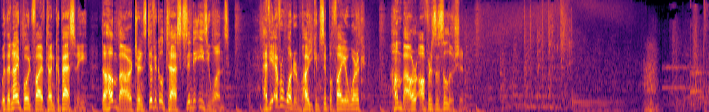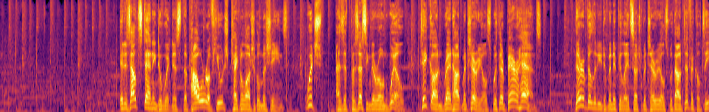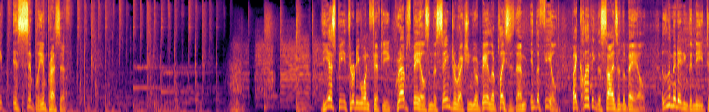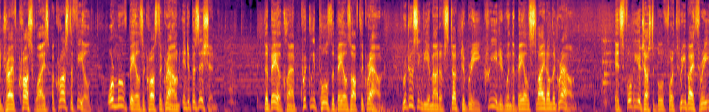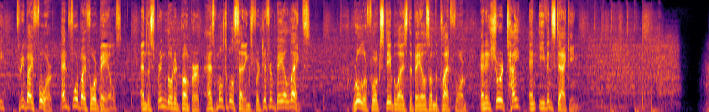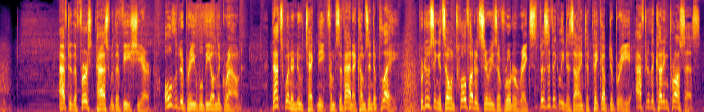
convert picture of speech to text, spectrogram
With a 9.5 ton capacity, the Humbaur turns difficult tasks into easy ones. Have you ever wondered how you can simplify your work? Humbaur offers a solution. It is outstanding to witness the power of huge technological machines, which, as if possessing their own will, take on red hot materials with their bare hands their ability to manipulate such materials without difficulty is simply impressive. The SP3150 grabs bales in the same direction your baler places them in the field by clamping the size of the bale, eliminating the need to drive crosswise across the field or move bales across the ground into position. The bale clamp quickly pulls the bales off the ground, reducing the amount of stuck debris created when the bales slide on the ground. It's fully adjustable for 3x3, 3x4, and 4x4 bales, and the spring-loaded bumper has multiple settings for different bale lengths. Roller forks stabilize the bales on the platform and ensure tight and even stacking. After the first pass with the V-shear, all the debris will be on the ground. That's when a new technique from Savannah comes into play producing its own 1200 series of rotor rakes specifically designed to pick up debris after the cutting process.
